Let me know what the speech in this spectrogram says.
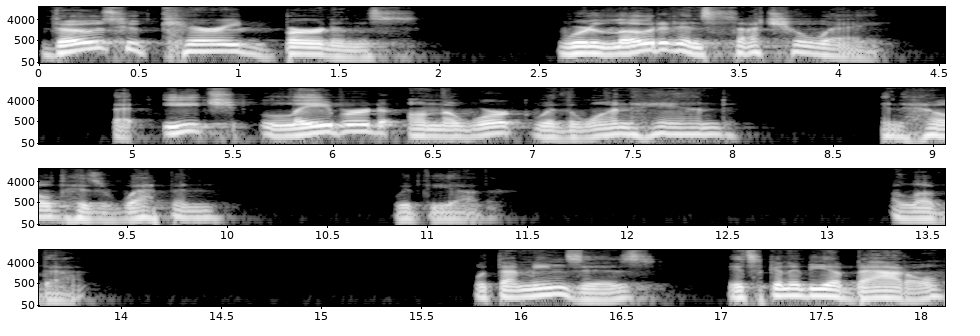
Those who carried burdens were loaded in such a way that each labored on the work with one hand and held his weapon with the other. I love that. What that means is it's going to be a battle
